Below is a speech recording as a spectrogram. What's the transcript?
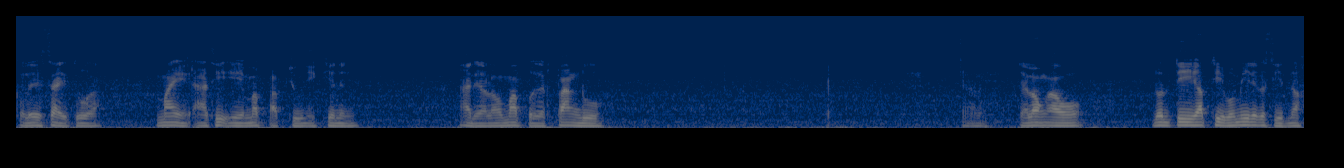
ก็เลยใส่ตัวไม้ RTA มาปรับจูนอีกทีหนึ่งเดี๋ยวเรามาเปิดฟังดู จะลองเอาดนตรีครับที่ผมมีลิขสิทธิ์เนาะ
